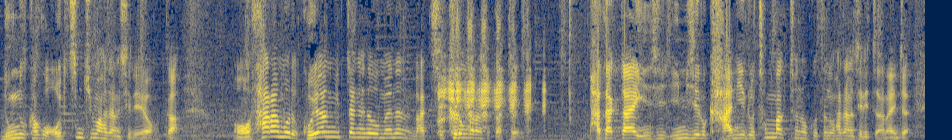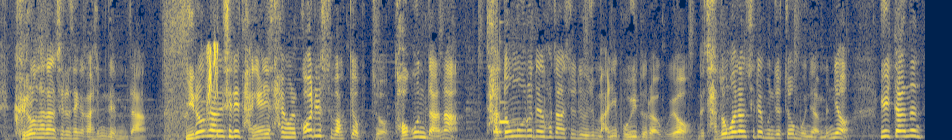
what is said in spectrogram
눅눅하고 어두침침한 화장실이에요. 그러니까 어, 사람으로 고양 입장에서 보면은 마치 그런 거랑 똑같은 바닷가에 임시, 임시로 간이로 천막 쳐놓고 쓰는 화장실 있잖아요. 이제 그런 화장실을 생각하시면 됩니다. 이런 화장실이 당연히 사용을 꺼릴 수밖에 없죠. 더군다나 자동으로 된 화장실도 요즘 많이 보이더라고요. 근데 자동 화장실의 문제점은 뭐냐면요. 일단은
